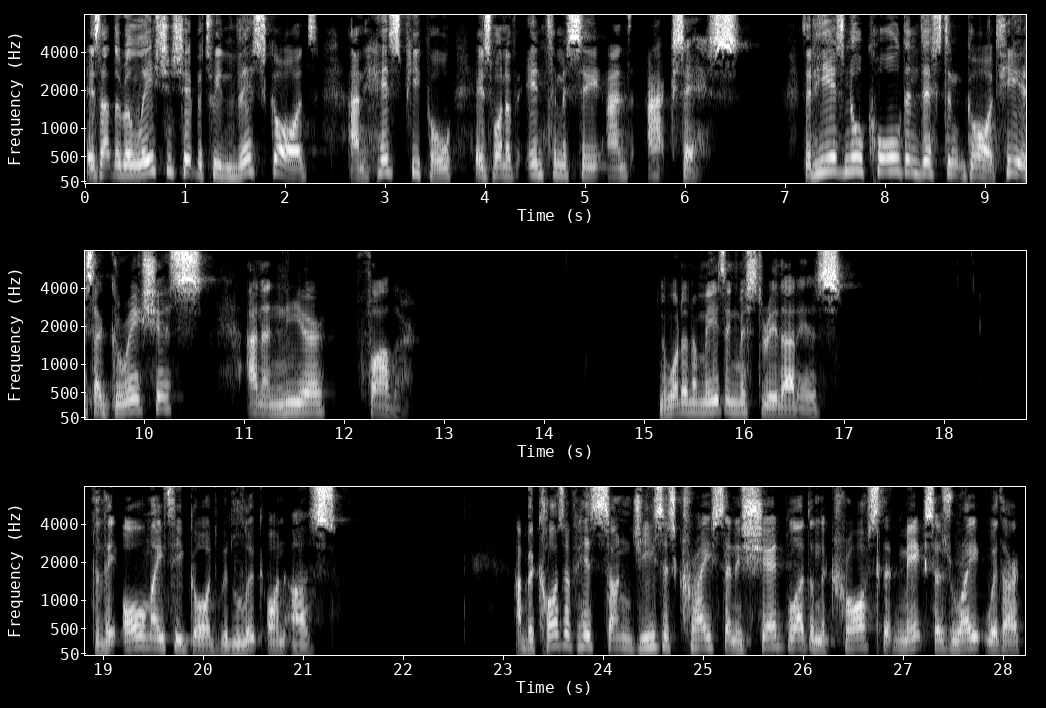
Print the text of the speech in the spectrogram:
is that the relationship between this God and his people is one of intimacy and access. That he is no cold and distant God. He is a gracious and a near Father. Now what an amazing mystery that is. That the Almighty God would look on us. And because of His Son, Jesus Christ, and His shed blood on the cross that makes us right with our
